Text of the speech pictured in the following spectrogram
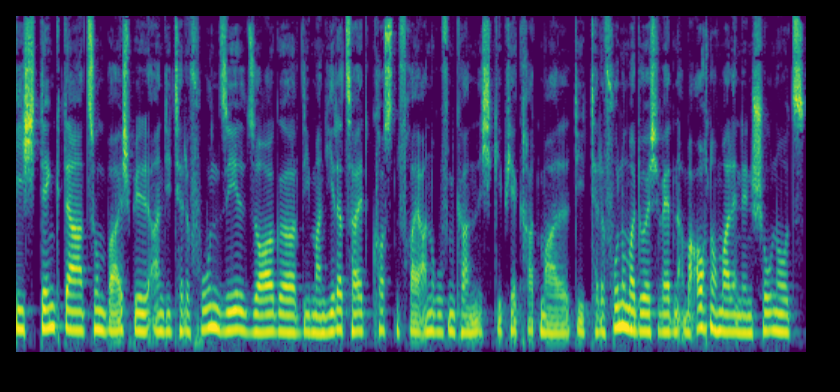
Ich denke da zum Beispiel an die Telefonseelsorge, die man jederzeit kostenfrei anrufen kann. Ich gebe hier gerade mal die Telefonnummer durch, werden aber auch noch mal in den Shownotes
